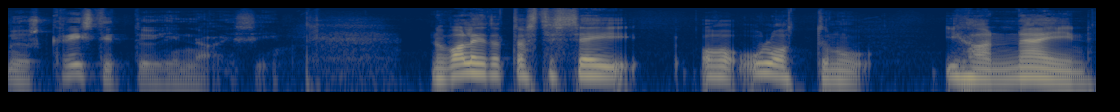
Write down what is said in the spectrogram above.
myös kristittyihin naisiin? No valitettavasti se ei ole ulottunut ihan näin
